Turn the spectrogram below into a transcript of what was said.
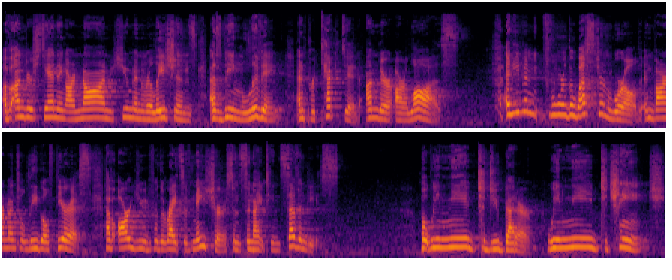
of understanding our non human relations as being living and protected under our laws. And even for the Western world, environmental legal theorists have argued for the rights of nature since the 1970s. But we need to do better. We need to change.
